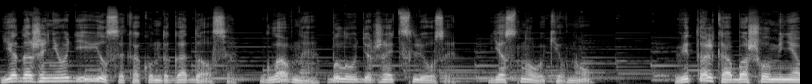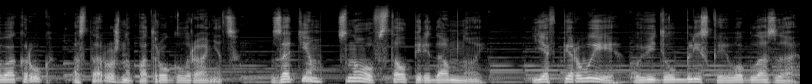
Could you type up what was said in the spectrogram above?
Я даже не удивился, как он догадался. Главное было удержать слезы. Я снова кивнул. Виталька обошел меня вокруг, осторожно потрогал ранец. Затем снова встал передо мной. Я впервые увидел близко его глаза,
